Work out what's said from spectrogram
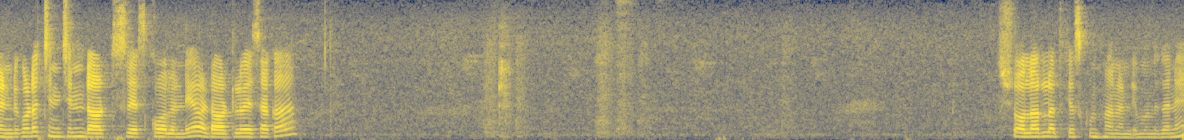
రెండు కూడా చిన్న చిన్న డాట్స్ వేసుకోవాలండి. ఆ డాట్లు వేసాక షోలర్లు అతికేసుకుంటున్నానండి ముందుగానే.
